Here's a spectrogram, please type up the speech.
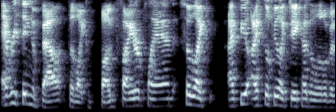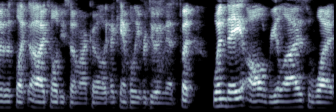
everything about the like bug fighter plan. So like I feel I still feel like Jake has a little bit of this like, oh, I told you so, Marco. Like I can't believe we're doing this. But when they all realize what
